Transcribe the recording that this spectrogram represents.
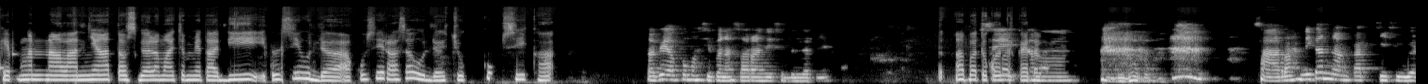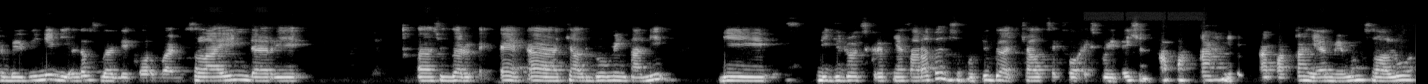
kayak pengenalannya atau segala macamnya tadi itu sih udah aku sih rasa udah cukup sih kak. Tapi aku masih penasaran sih sebenarnya. Apa tuh kak um, Sarah nih kan ngangkat si sugar baby ini dianggap sebagai korban selain dari uh, sugar eh uh, child grooming tadi di di judul skripnya Sarah tuh disebut juga child sexual exploitation. Apakah nih apakah ya memang selalu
